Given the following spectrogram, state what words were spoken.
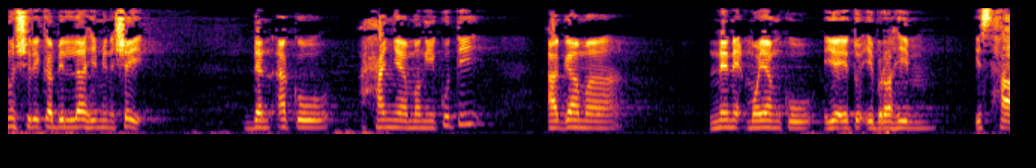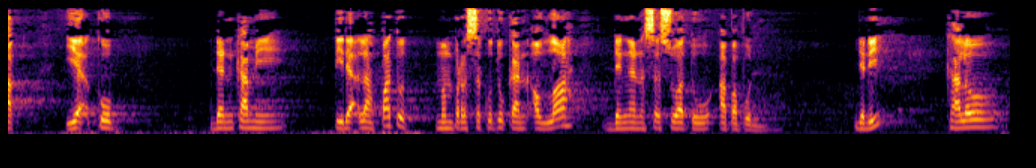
nusyrika billahi min syai' dan aku hanya mengikuti agama nenek moyangku yaitu Ibrahim, Ishak, Yakub dan kami tidaklah patut mempersekutukan Allah dengan sesuatu apa pun. Jadi, kalau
